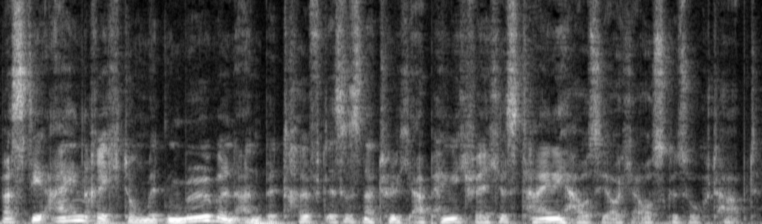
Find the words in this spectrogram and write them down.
Was die Einrichtung mit Möbeln anbetrifft, ist es natürlich abhängig, welches Tiny House ihr euch ausgesucht habt.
